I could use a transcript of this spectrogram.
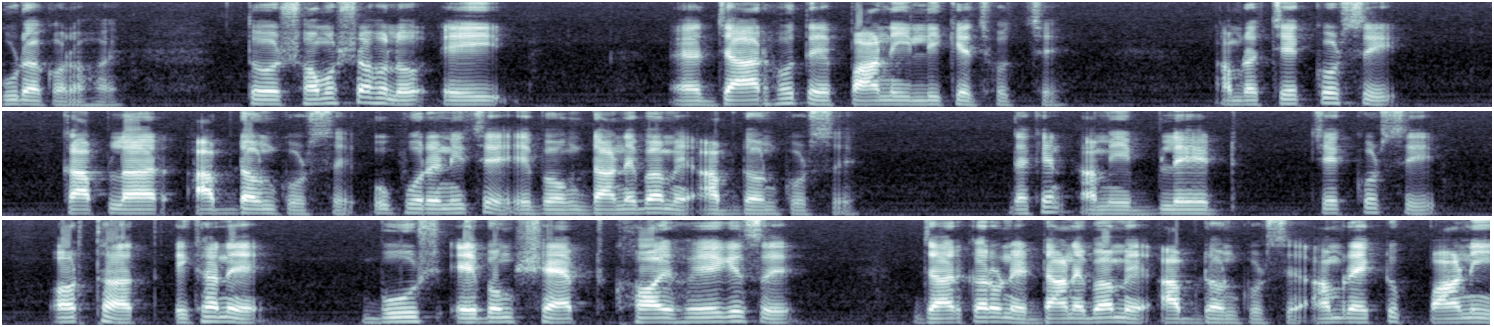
গুঁড়া করা হয়। তো সমস্যা হলো এই জার হতে পানি লিকেজ হচ্ছে। আমরা চেক করছি, কাপলার আপ ডাউন করছে, উপরে নিচে এবং ডানে বামে আপ ডাউন করছে। দেখেন, আমি ব্লেড চেক করছি। অর্থাৎ এখানে বুশ এবং শ্যাফট ক্ষয় হয়ে গেছে। যার কারণে ডানে বামে আপ ডাউন করছে। আমরা একটু পানি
